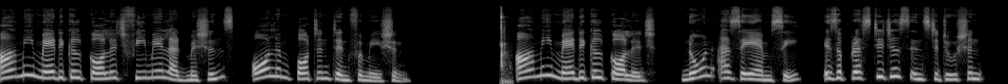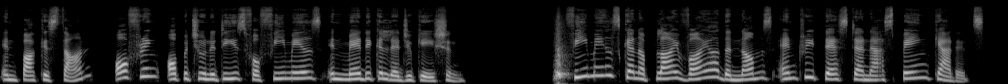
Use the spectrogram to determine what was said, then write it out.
Army Medical College Female Admissions, All Important Information. Army Medical College, known as AMC, is a prestigious institution in Pakistan, offering opportunities for females in medical education. Females can apply via the NUMS entry test and as paying cadets,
